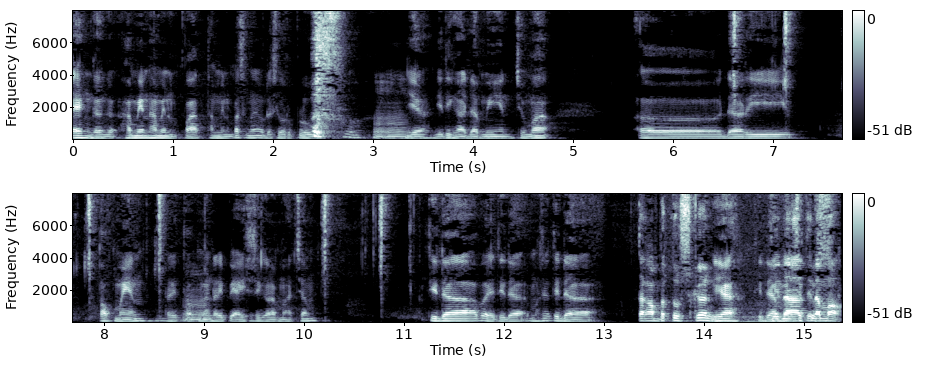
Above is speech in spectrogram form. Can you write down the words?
eh enggak enggak Hamin Hamin empat Hamin empat sebenarnya udah surplus. Ya jadi nggak ada min. Cuma eh dari top man dari top man dari PIC segala macam tidak apa ya tidak maksudnya tidak tengah betuskan. Ya tidak tidak tidak mau-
